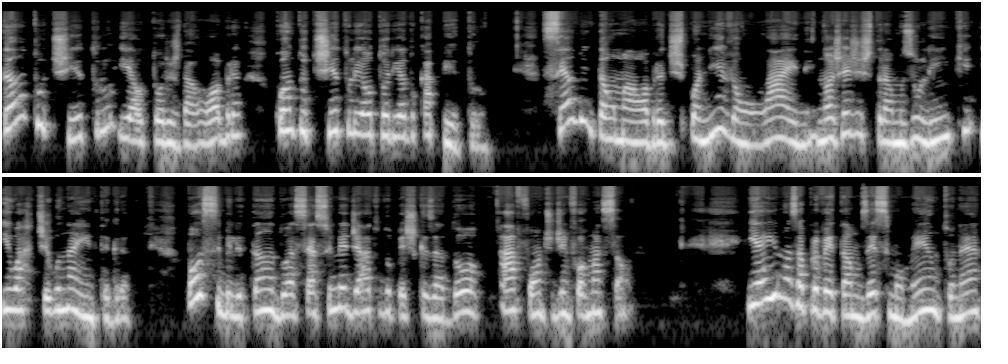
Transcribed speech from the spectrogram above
tanto o título e autores da obra, quanto o título e autoria do capítulo. Sendo então uma obra disponível online, nós registramos o link e o artigo na íntegra, possibilitando o acesso imediato do pesquisador à fonte de informação. E aí nós aproveitamos esse momento, né,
